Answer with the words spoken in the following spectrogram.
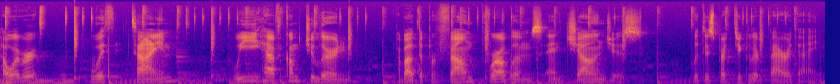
However, with time, we have come to learn about the profound problems and challenges with this particular paradigm.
